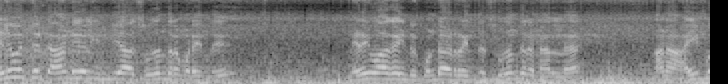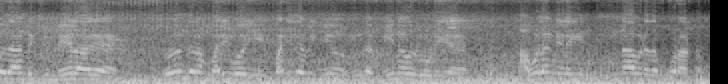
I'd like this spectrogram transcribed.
எழுபத்தெட்டு ஆண்டுகள் இந்தியா சுதந்திரம் அடைந்து நிறைவாக இன்று கொண்டாடுற இந்த சுதந்திர நாளில் ஆனால் ஐம்பது ஆண்டுக்கு மேலாக சுதந்திரம் பறிபோய் பரிதவிக்கும் இந்த மீனவர்களுடைய அவல நிலையின் உண்ணாவிரத போராட்டம்.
